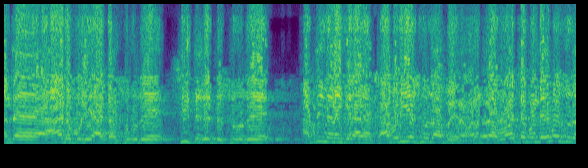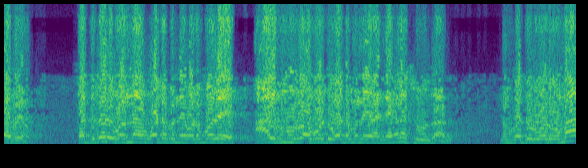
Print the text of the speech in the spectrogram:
அந்த ஆடு புலி ஆட்டம் சூது சீட்டு கட்டு சூது அப்படின்னு நினைக்கிறாங்க. கபடியே சூதா போயிடும் வழங்குதா ஓட்ட பந்தயமே சூதா போயிடும் பத்து பேர் ஒன்னா ஓட்ட பந்தயம் ஓடும்போது ஆளுக்கு நூறு ரூபா போட்டு ஓட்ட பந்தயம் வச்சாங்கன்னா சூதுதான் அது. நம்ம பத்து ரூபா ஓடுவோமா?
